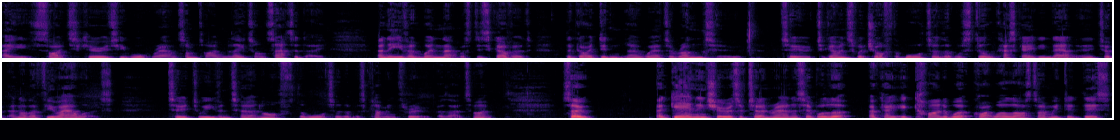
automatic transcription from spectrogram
a site security walk round sometime late on Saturday. And even when that was discovered, the guy didn't know where to run to to to go and switch off the water that was still cascading down, and it took another few hours to to even turn off the water that was coming through at that time. So again, insurers have turned around and said, "Well, look, okay, it kind of worked quite well last time we did this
